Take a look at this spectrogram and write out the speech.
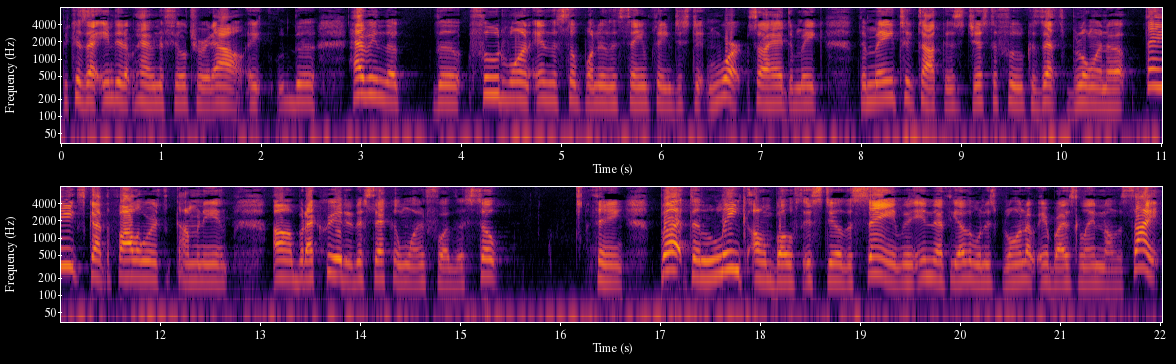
because I ended up having to filter it out. It, the having the the food one and the soap one in the same thing just didn't work. So I had to make the main TikTok is just the food because that's blowing up. Thanks, got the followers coming in. Um, but I created a second one for the soap thing. But the link on both is still the same. And in that the other one is blowing up, everybody's landing on the site,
